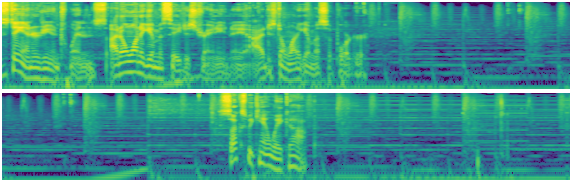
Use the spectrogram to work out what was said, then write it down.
stay energy and twins. I don't want to give him a Sage's training. I just don't want to give him a supporter. Sucks we can't wake up.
